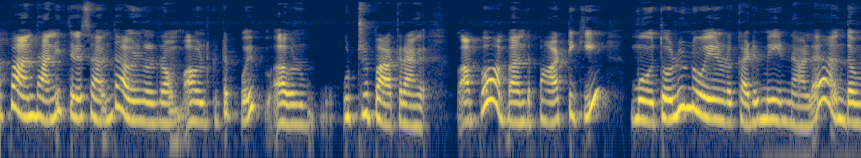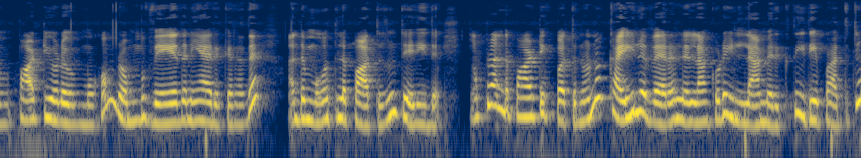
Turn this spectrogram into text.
அப்போ அந்த அன்னை தெரசா வந்து அவர்கள் ரொம்ப அவர்கிட்ட போய் அவர் உற்று பார்க்குறாங்க. அப்போது அப்போ அந்த பாட்டிக்கு மு தொழுநோயோட கடுமையினால் அந்த பாட்டியோட முகம் ரொம்ப வேதனையாக இருக்கிறத அந்த முகத்தில் பார்த்ததும் தெரியுது. அப்புறம் அந்த பாட்டிக்கு பார்த்தோன்னா கையில் விரல் எல்லாம் கூட இல்லாமல் இருக்குது. இதை பார்த்துட்டு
